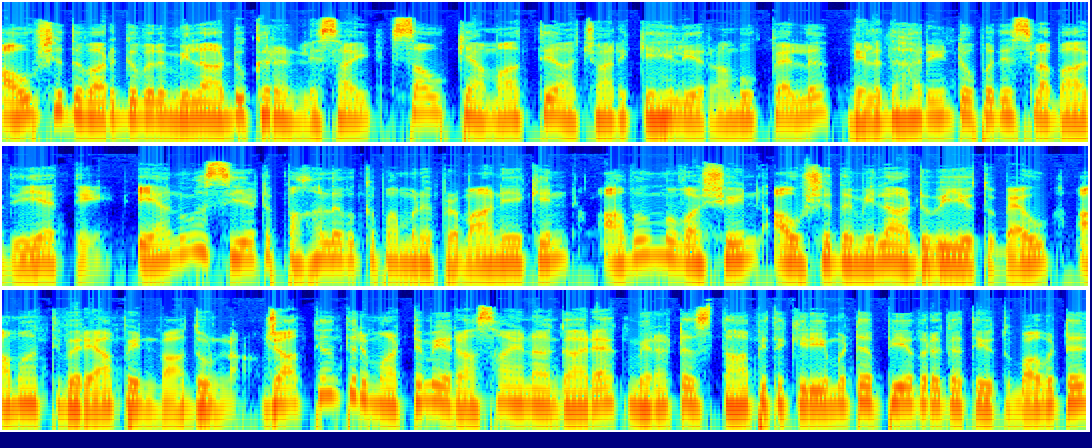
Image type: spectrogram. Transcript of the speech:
ඖෂධ වර්ගවල මිල අඩු කරන ලෙසයි සෞඛ්‍ය අමාත්‍ය ආචාර්ය කෙහෙලිය රඹුක්වැල්ල නිලධාරීන්ට උපදෙස් ලබා දී ඇත්තේ. ඒ අනුව සියයට පහළවක පමණ ප්‍රමාණයකින් අවම වශයෙන් ඖෂධ මිල අඩුවිය යුතු බැව් අමාත්‍යවරයා පෙන්වා දුන්නා. ජාත්‍යන්තර මට්ටමේ රසායනාගාරයක් මෙරට ස්ථාපිත කිරීමට පියවර ගත යුතු බවට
